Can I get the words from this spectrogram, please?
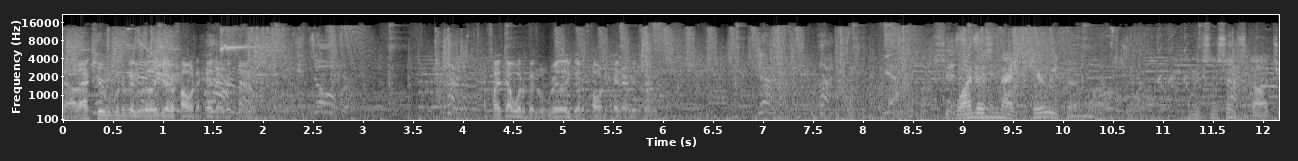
Yeah, that actually would have been really good if I would have hit everything. I feel like that would have been really good if I would have hit everything. See, why doesn't that carry them? That makes no sense, dodge.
